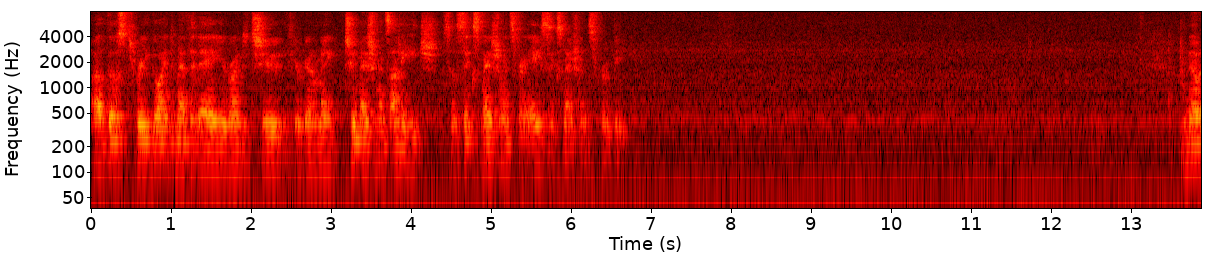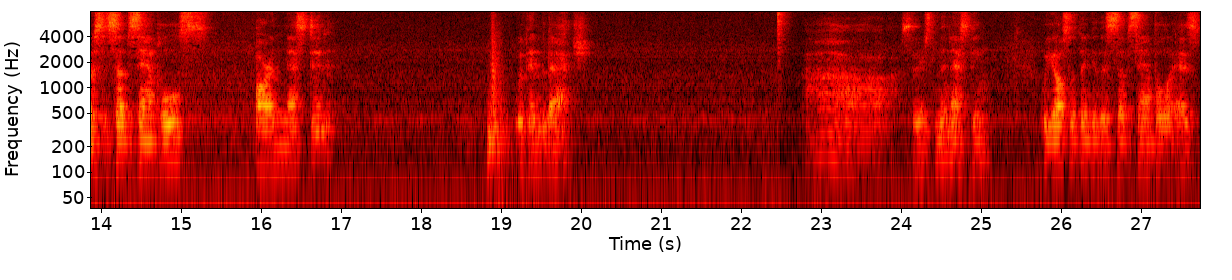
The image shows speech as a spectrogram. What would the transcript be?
Of those three going to method A, you're going to choose, you're going to make two measurements on each. So six measurements for A, six measurements for B. Notice the subsamples are nested within the batch. Ah, so there's the nesting. We also think of the subsample as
